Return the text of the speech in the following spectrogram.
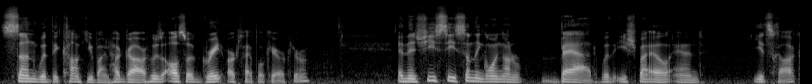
son with the concubine Hagar, who's also a great archetypal character. And then she sees something going on bad with Ishmael and Yitzchak.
